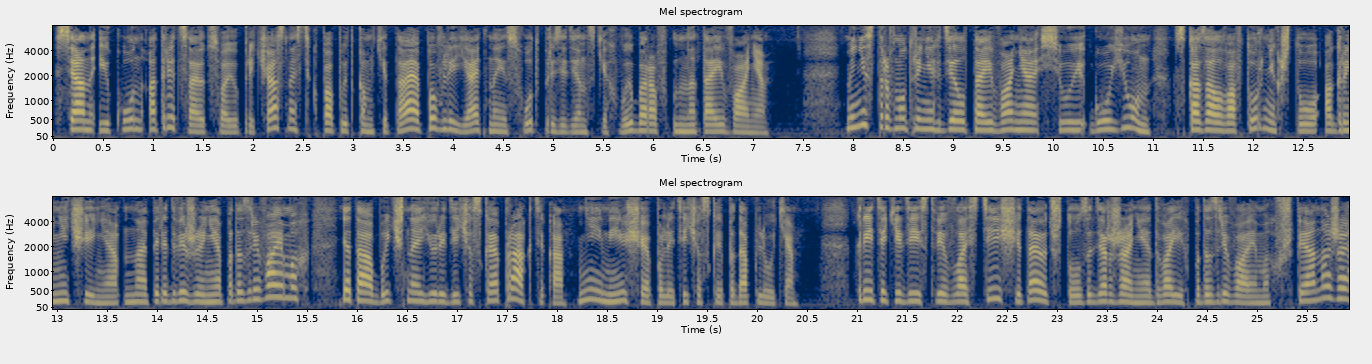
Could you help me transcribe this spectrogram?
Сян и Кун отрицают свою причастность к попыткам Китая повлиять на исход президентских выборов на Тайване. Министр внутренних дел Тайваня Сюй Го Юн сказал во вторник, что ограничения на передвижение подозреваемых – это обычная юридическая практика, не имеющая политической подоплеки. Критики действий властей считают, что задержание двоих подозреваемых в шпионаже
